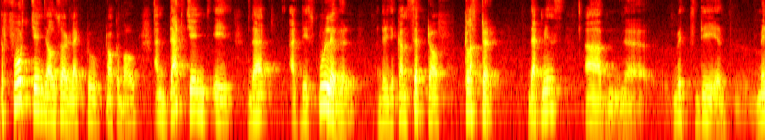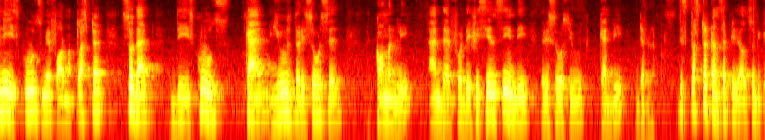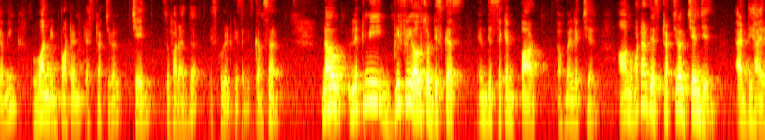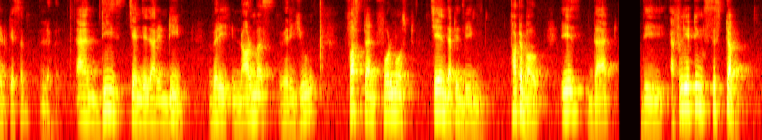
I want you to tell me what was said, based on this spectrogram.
The fourth change also I'd like to talk about, and that change is that at the school level, there is a concept of cluster. That means um, uh, with the uh, many schools may form a cluster so that the schools can use the resources commonly and therefore the efficiency in the resource use can be developed. This cluster concept is also becoming one important structural change so far as the school education is concerned. Now, let me briefly also discuss in this second part of my lecture on what are the structural changes at the higher education level. And these changes are indeed very enormous, very huge. First and foremost change that is being thought about is that the affiliating system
